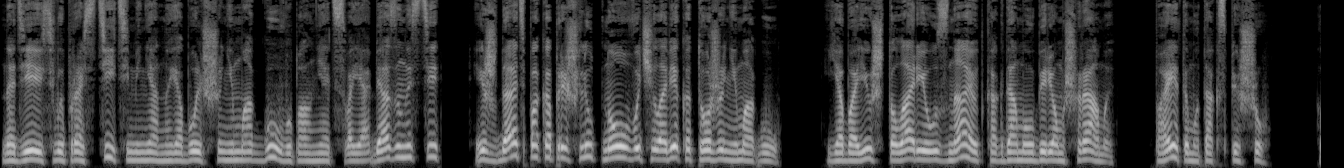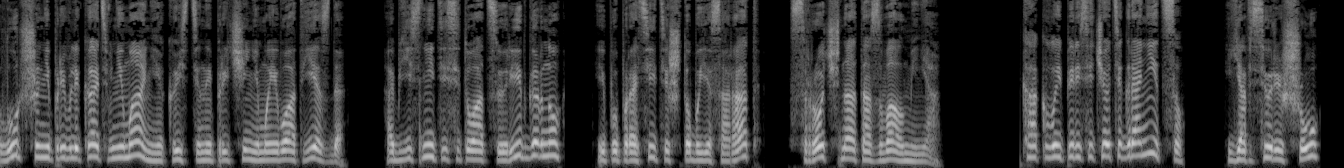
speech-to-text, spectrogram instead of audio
Надеюсь, вы простите меня, но я больше не могу выполнять свои обязанности и ждать, пока пришлют нового человека, тоже не могу. Я боюсь, что Ларри узнают, когда мы уберем шрамы, Поэтому так спешу. Лучше не привлекать внимание к истинной причине моего отъезда. Объясните ситуацию Ридгарну и попросите, чтобы Ясарат срочно отозвал меня. Как вы пересечете границу? Я все решу,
